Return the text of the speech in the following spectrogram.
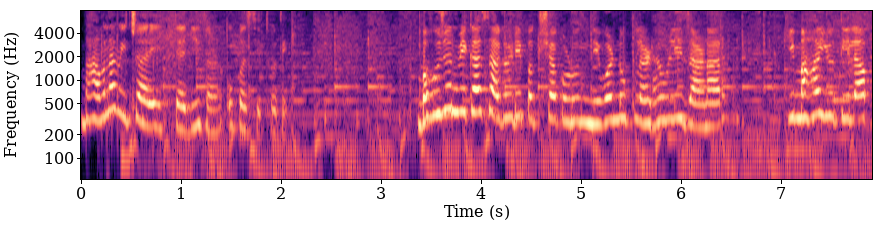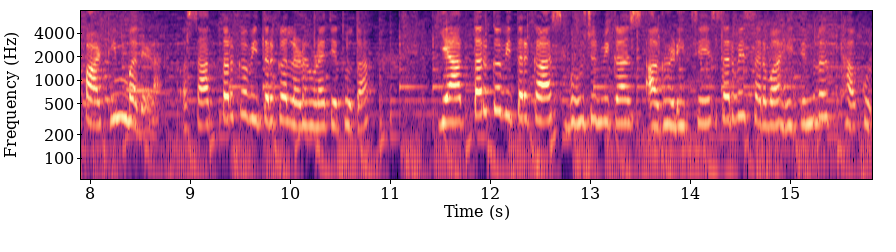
भावना विचारे इत्यादी जण उपस्थित होते. बहुजन विकास आघाडी पक्षाकडून निवडणूक लढवली जाणार की महायुतीला पाठिंबा देणार असा तर्कवितर्क लढवण्यात येत होता. या तर्कवितर्कास बहुजन विकास आघाडीचे सर्वे सर्व हितेंद्र ठाकूर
